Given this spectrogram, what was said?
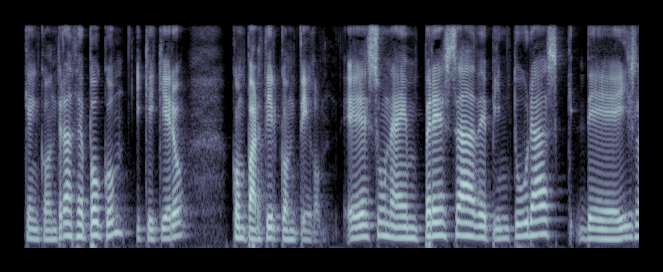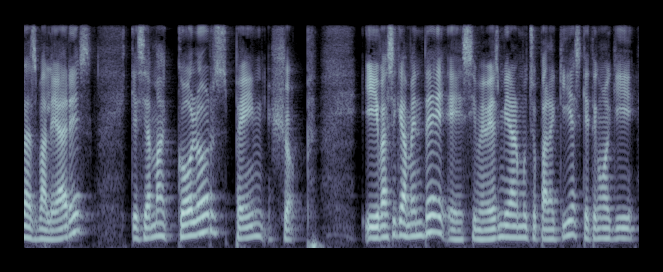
que encontré hace poco y que quiero compartir contigo. Es una empresa de pinturas de Islas Baleares que se llama Colors Paint Shop. Y básicamente, eh, si me ves mirar mucho para aquí, es que tengo aquí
